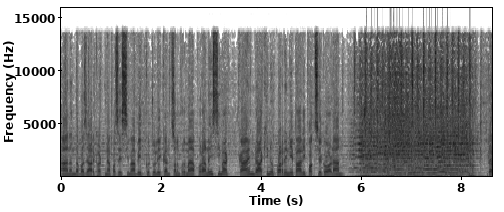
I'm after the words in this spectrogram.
आनन्द बजार घटनापछि सीमाविदको टोली कञ्चनपुरमा पुरानै सीमा कायम राखिनुपर्ने नेपाली पक्षको अडान। र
